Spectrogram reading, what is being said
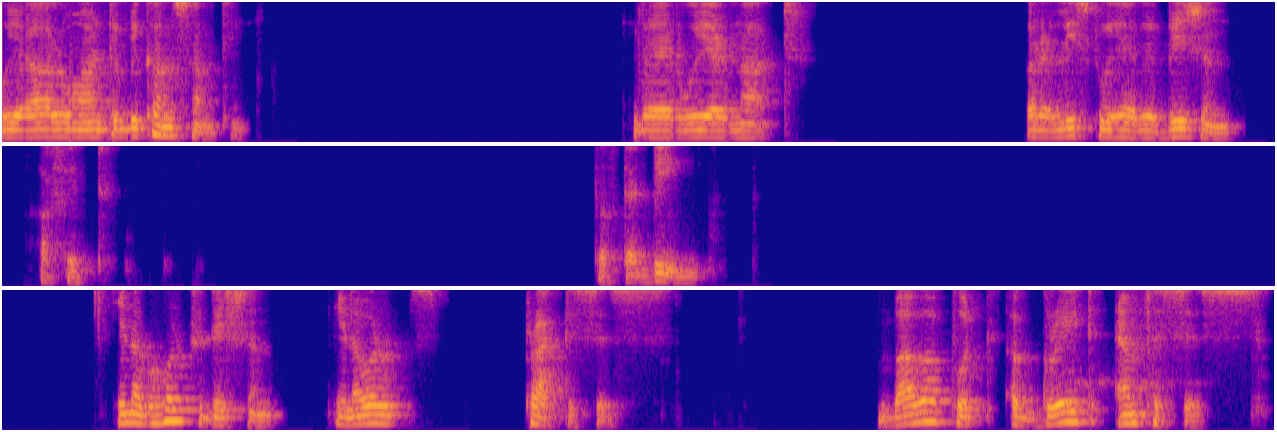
We all want to become something that we are not, or at least we have a vision of it, of that being. In our whole tradition, in our practices, Baba put a great emphasis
